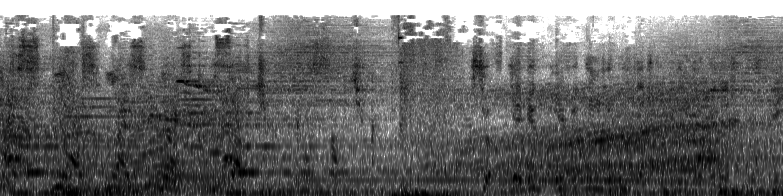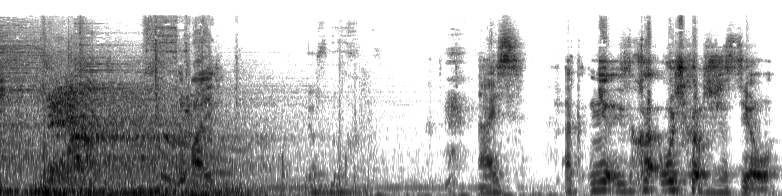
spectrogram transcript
Nice, nice, nice, nice, красавчик, красавчик. Все, я бегу, я бегу на другую точку, бегу на. Давай, Я сдох. nice. Так, не, очень хорошо сейчас сделал.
